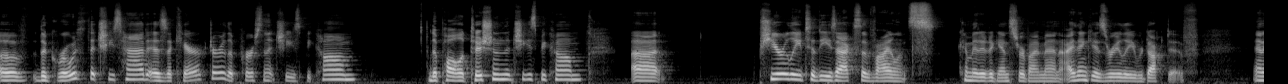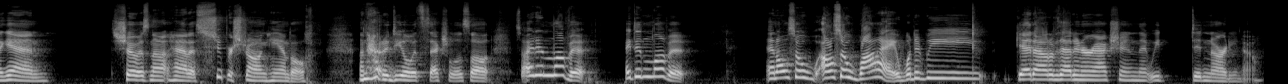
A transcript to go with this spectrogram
of the growth that she's had as a character, the person that she's become, the politician that she's become, uh, purely to these acts of violence committed against her by men, I think is really reductive. And again, the show has not had a super strong handle on how to deal with sexual assault. So I didn't love it. I didn't love it. And also also why? What did we get out of that interaction that we didn't already know?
